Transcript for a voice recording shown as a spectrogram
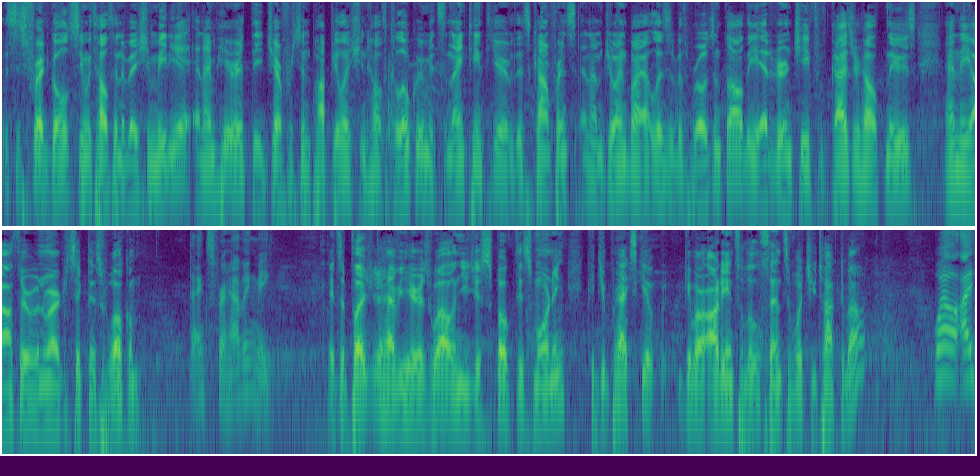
This is Fred Goldstein with Health Innovation Media, and I'm here at the Jefferson Population Health Colloquium. It's the 19th year of this conference, and I'm joined by Elisabeth Rosenthal, the editor in chief of Kaiser Health News and the author of An American Sickness. Welcome. Thanks for having me. It's a pleasure to have you here as well. And you just spoke this morning. Could you perhaps give, give our audience a little sense of what you talked about? Well, I,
